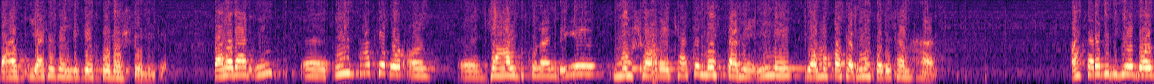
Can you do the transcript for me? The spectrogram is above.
وضعیت زندگی خودش رو میده. بنابراین این سبک قرآن جلب کننده مشارکت مستمعین یا مخاطبین خودش هم هست. از طرف دیگه باز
